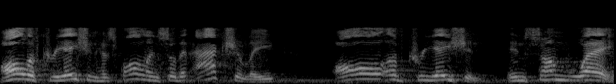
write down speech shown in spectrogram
all of creation has fallen, so that actually all of creation, in some way,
